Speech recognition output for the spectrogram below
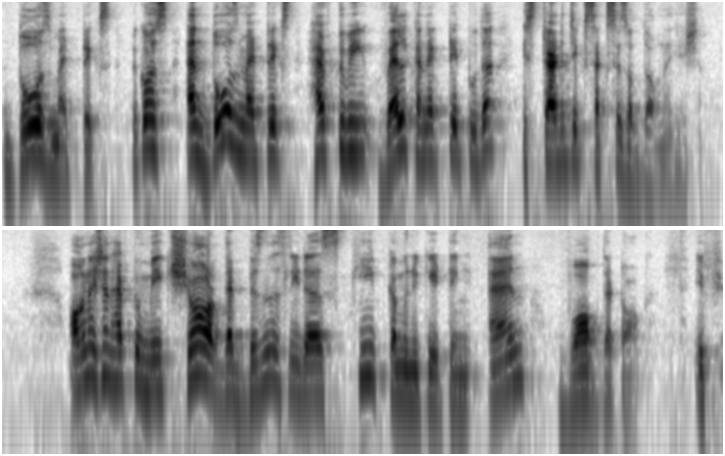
those metrics because and those metrics have to be well connected to the strategic success of the organization. Organization have to make sure that business leaders keep communicating and walk the talk. If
